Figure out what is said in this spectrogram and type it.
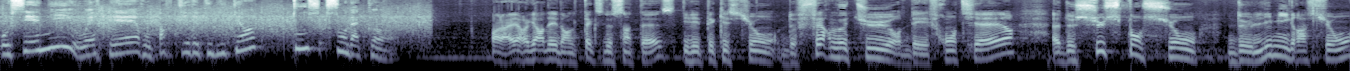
Au CNI, au RPR, au Parti républicain, tous sont d'accord. Voilà, et regardez dans le texte de synthèse, il était question de fermeture des frontières, de suspension de l'immigration,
